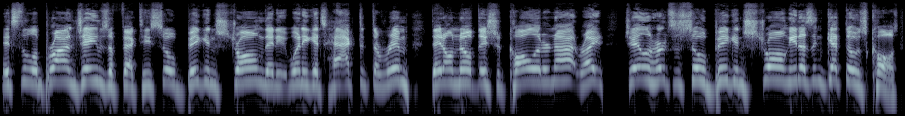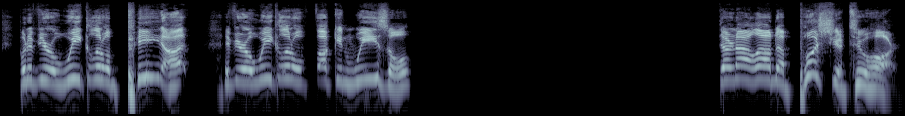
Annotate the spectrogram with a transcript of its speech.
it's the LeBron James effect. He's so big and strong that he, when he gets hacked at the rim, they don't know if they should call it or not, right? Jalen Hurts is so big and strong, he doesn't get those calls. But if you're a weak little peanut, if you're a weak little fucking weasel, they're not allowed to push you too hard.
